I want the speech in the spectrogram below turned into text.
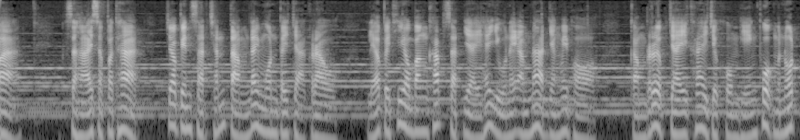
ว่า สหายสัพพทาตเจ้าเป็นสัตว์ชั้นต่ำได้มนไปจากเรา แล้วไปเที่ยวบังคับสัตว์ใหญ่ให้อยู่ในอำนาจยังไม่พอกำเริบใจใคร่จะข่มเหงพวกมนุษย์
